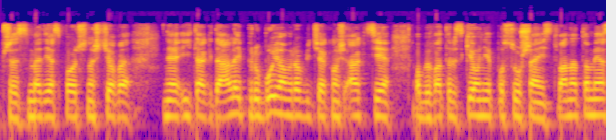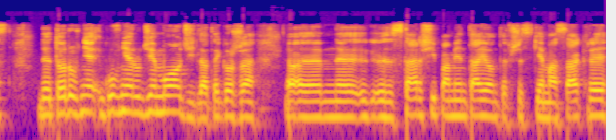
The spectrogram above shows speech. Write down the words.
przez media społecznościowe i tak dalej, próbują robić jakąś akcję obywatelskiego nieposłuszeństwa, natomiast to równie, głównie ludzie młodzi, dlatego że starsi pamiętają te wszystkie masakry,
